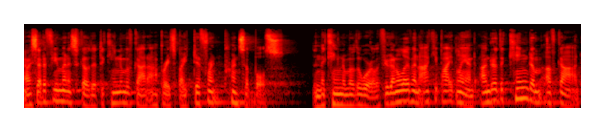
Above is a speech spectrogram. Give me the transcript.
Now, I said a few minutes ago that the kingdom of God operates by different principles than the kingdom of the world. If you're going to live in occupied land under the kingdom of God,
